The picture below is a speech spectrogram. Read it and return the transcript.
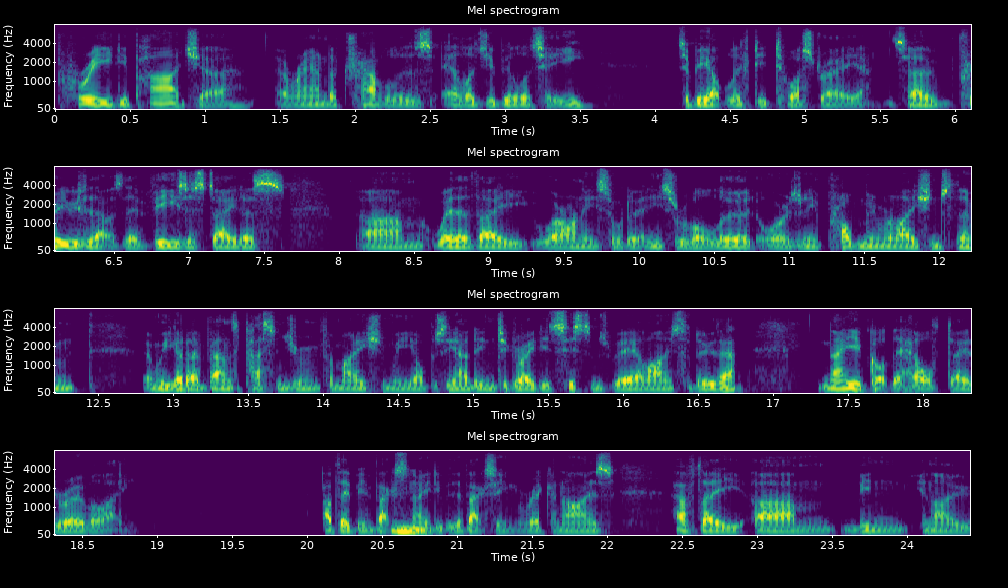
pre departure around a traveller's eligibility to be uplifted to Australia. So previously, that was their visa status. Um, whether they were on any sort of any sort of alert or is there any problem in relation to them, and we got advanced passenger information. We obviously had integrated systems with airlines to do that. Now you've got the health data overlay. Have they been mm. vaccinated mm. with a vaccine we recognise? Have they um, been, you know,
